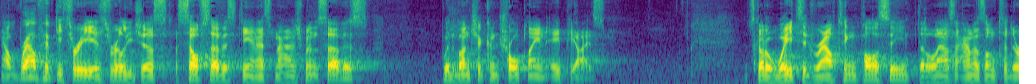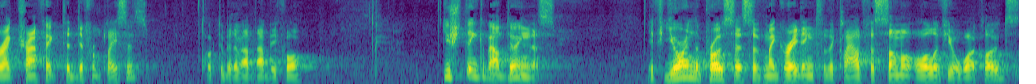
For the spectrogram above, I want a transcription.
Now, Route 53 is really just a self-service DNS management service with a bunch of control plane APIs. It's got a weighted routing policy that allows Amazon to direct traffic to different places. Talked a bit about that before. You should think about doing this. If you're in the process of migrating to the cloud for some or all of your workloads,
